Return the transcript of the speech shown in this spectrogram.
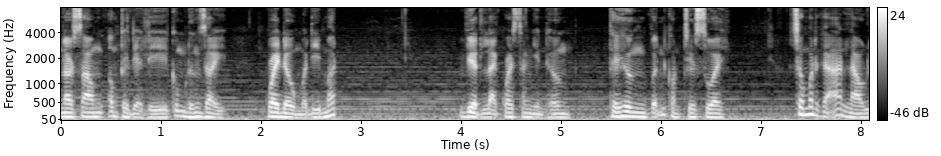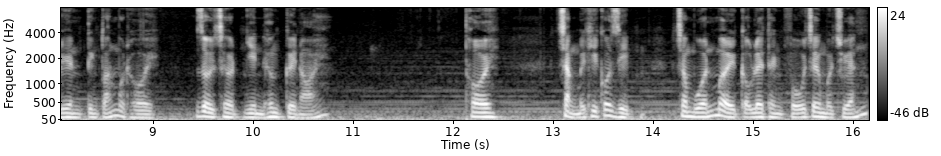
Nói xong, ông thầy địa lý cũng đứng dậy, Quay đầu mà đi mất. Việt lại quay sang nhìn Hưng, Thấy Hưng vẫn còn chưa xuôi. Trong mắt gã, lào liền tính toán một hồi, Rồi chợt nhìn Hưng cười nói. Thôi, Chẳng mấy khi có dịp, Cháu muốn mời cậu lên thành phố chơi một chuyến.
